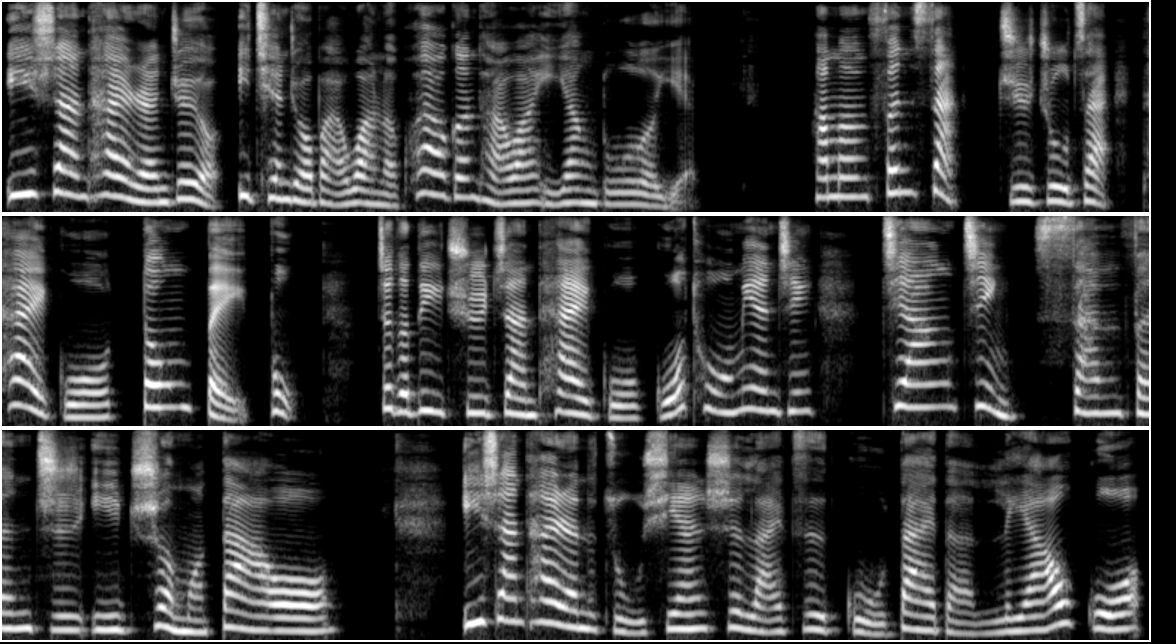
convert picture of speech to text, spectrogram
伊善泰人就有一千九百万了，快要跟台湾一样多了耶。他们分散居住在泰国东北部。这个地区占泰国国土面积将近三分之一这么大哦。伊善泰人的祖先是来自古代的辽国，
